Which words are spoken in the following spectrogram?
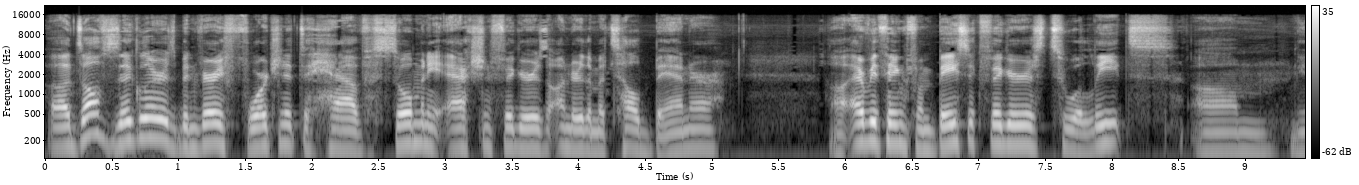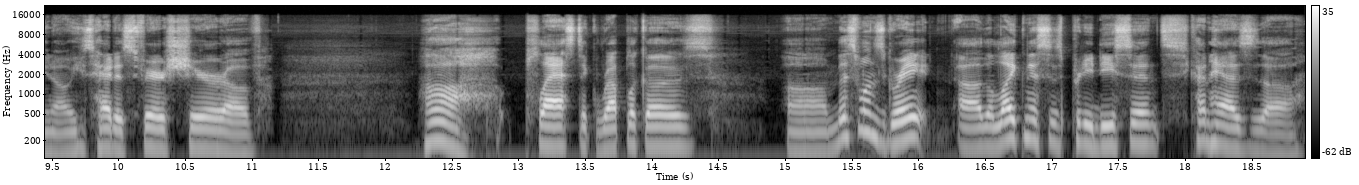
Uh, Dolph Ziggler has been very fortunate to have so many action figures under the Mattel banner. Uh, everything from basic figures to elites. Um, you know, he's had his fair share of uh, plastic replicas. Um, this one's great. Uh, the likeness is pretty decent. Kind of has a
